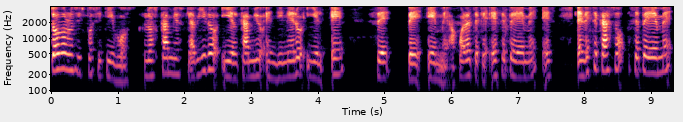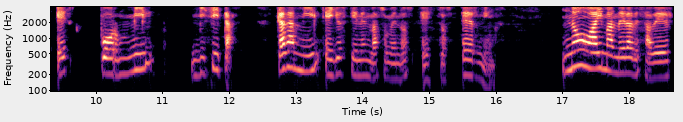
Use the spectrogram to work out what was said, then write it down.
todos los dispositivos, los cambios que ha habido y el cambio en dinero y el ECPM. Acuérdate que ECPM es, en este caso, CPM es por mil visitas. Cada mil ellos tienen más o menos estos earnings. No hay manera de saber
